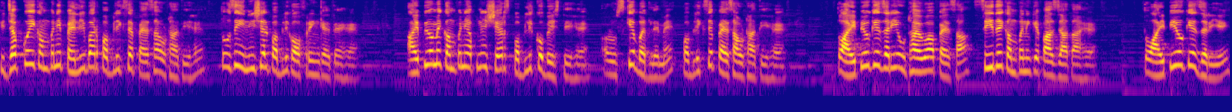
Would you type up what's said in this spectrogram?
कि जब कोई कंपनी पहली बार पब्लिक से पैसा उठाती है तो उसे इनिशियल पब्लिक ऑफरिंग कहते हैं। आईपीओ में कंपनी अपने शेयर्स पब्लिक को बेचती है और उसके बदले में पब्लिक से पैसा उठाती है। तो आईपीओ के ज़रिए उठाया हुआ पैसा सीधे कंपनी के पास जाता है। तो आईपीओ के ज़रिए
